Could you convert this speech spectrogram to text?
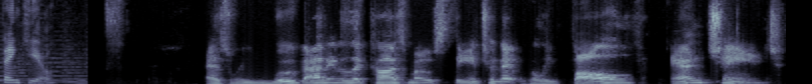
Thank you. As we move out into the cosmos, the internet will evolve and change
